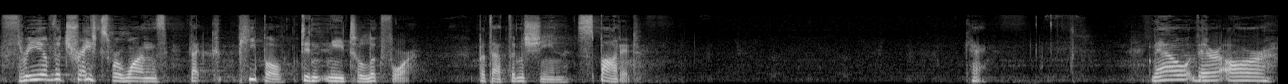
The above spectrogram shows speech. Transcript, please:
Three of the traits were ones that people didn't need to look for, but that the machine spotted. Okay. Now there are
